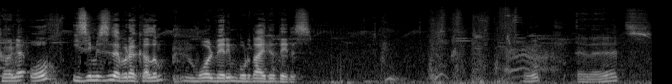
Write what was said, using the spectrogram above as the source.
Şöyle o izimizi de bırakalım. Wolverine buradaydı deriz. Hop evet.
